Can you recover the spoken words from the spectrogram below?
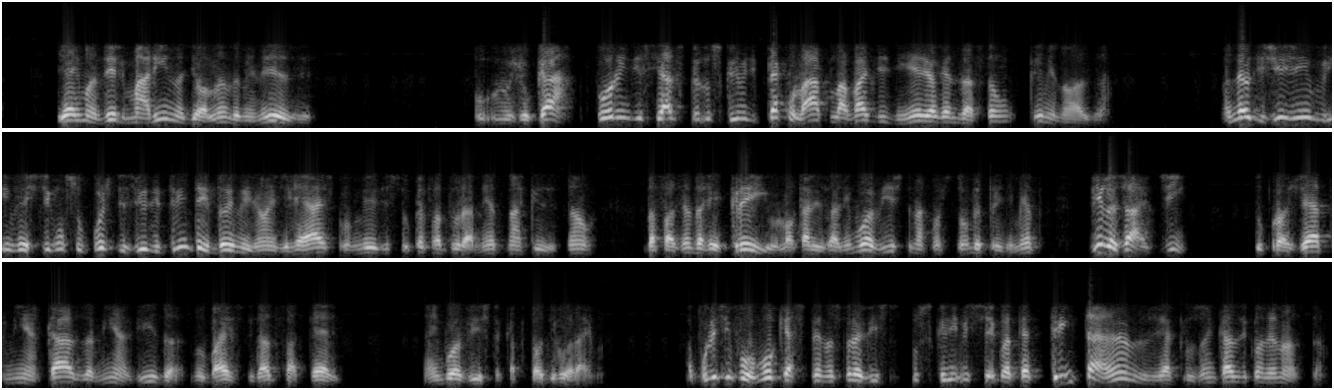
e a irmã dele, Marina de Holanda Menezes, o Jucá, foram indiciados pelos crimes de peculato, lavagem de dinheiro e organização criminosa. Anel de Giz investiga um suposto desvio de 32 milhões de reais por meio de superfaturamento na aquisição da Fazenda Recreio, localizada em Boa Vista, na construção do empreendimento Vila Jardim, do projeto Minha Casa Minha Vida, no bairro Cidade Satélite, em Boa Vista, capital de Roraima. A polícia informou que as penas previstas os crimes chegam até 30 anos de reclusão em caso de condenação.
